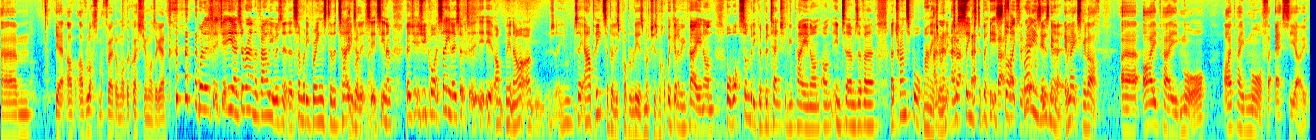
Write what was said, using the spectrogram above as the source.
um, yeah, I've I've lost my thread on what the question was again. well, it's, it's, yeah, it's around the value, isn't it, that somebody brings to the table? It's, Exactly. it's you know, as you, as you quite say, you know, so it, um, you know, um, say our pizza bill is probably as much as what we're going to be paying on, or what somebody could potentially be paying on, on in terms of a, a transport manager, and, it just seems to be it's like crazy, isn't it? It, makes me laugh. Uh, I pay more. I pay more for SEO.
